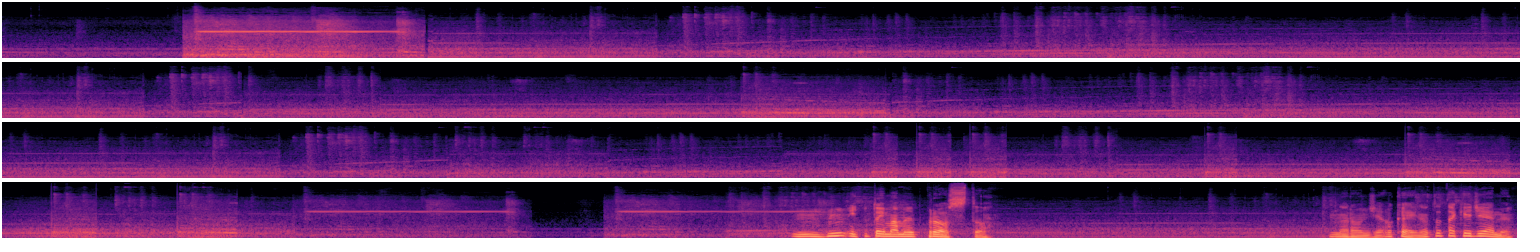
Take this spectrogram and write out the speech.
Mhm, i tutaj mamy prosto. Na rondzie. Okej, no to tak jedziemy.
